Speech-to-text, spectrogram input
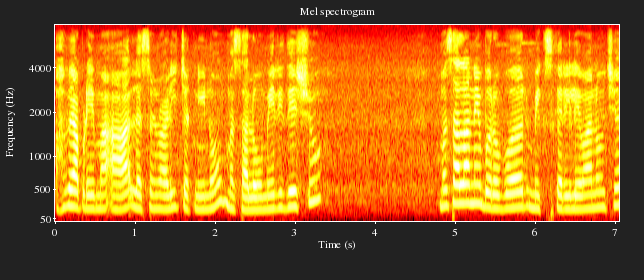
હવે આપણે એમાં આ લસણવાળી ચટણીનો મસાલો ઉમેરી દઈશું મસાલાને બરોબર મિક્સ કરી લેવાનું છે.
